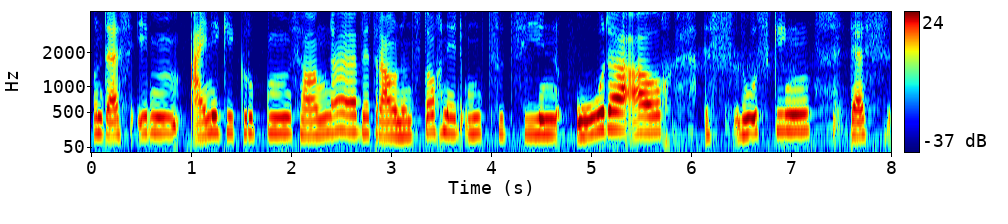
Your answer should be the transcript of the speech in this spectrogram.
und dass eben einige Gruppen sagen, na, wir trauen uns doch nicht umzuziehen oder auch es losging, dass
